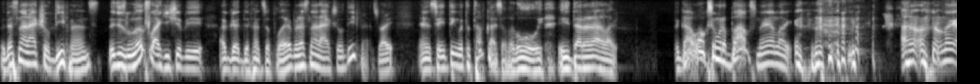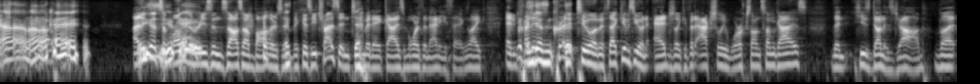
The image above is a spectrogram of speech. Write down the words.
But that's not actual defense. It just looks like he should be a good defensive player, but that's not actual defense, right? And same thing with the tough guy stuff. Like, oh, he, he da da da. Like, the guy walks in with a blouse, man. Like, I don't, I'm like, I don't, I don't, okay. I think that's among okay? the reasons Zaza bothers him because he tries to intimidate guys more than anything. Like, and he credit credit uh, to him if that gives you an edge. Like, if it actually works on some guys, then he's done his job. But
